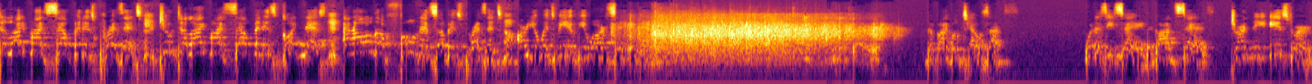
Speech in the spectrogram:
delight myself in His presence, to delight myself in His goodness and all the fullness of His presence. Are you with me? If you are, say amen. The Bible tells us. What does he say? The God says, turn thee eastward.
